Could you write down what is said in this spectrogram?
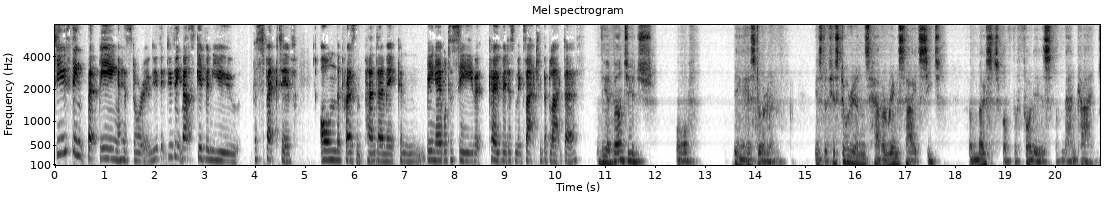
do you think that being a historian, do you, do you think that's given you perspective on the present pandemic and being able to see that COVID isn't exactly the Black Death? The advantage of being a historian is that historians have a ringside seat for most of the follies of mankind.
